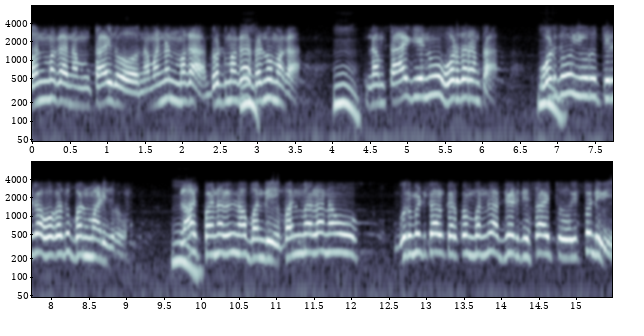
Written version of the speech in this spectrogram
ಮನ್ಮಗ ನಮ್ ತಾಯಿದು ನಮ್ಮ ಅಣ್ಣನ ಮಗ ದೊಡ್ಡ ಮಗ ಸಣ್ಣ ಮಗ. ನಮ್ ತಾಯಿಗೇನು ಹೊಡ್ದಾರಂತ. ಹೊಡೆದು ಇವರು ತಿರ್ಗಾ ಹೋಗೋದು ಬಂದ್ ಮಾಡಿದ್ರು. ಲಾಸ್ಟ್ ಫೈನಲ್ ನಾವು ಬಂದ್ವಿ. ಮೇಲೆ ನಾವು ಗುರುಮಿಟ್ ಕಾಲ್ ಕರ್ಕೊಂಡ್ ಬಂದು ಹದಿನೆಂಟು ದಿವಸ ಆಯ್ತು ಇಟ್ಕೊಂಡಿವಿ.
